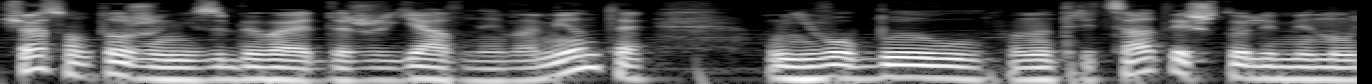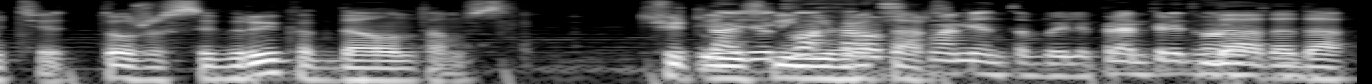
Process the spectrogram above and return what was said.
Сейчас он тоже не забивает даже явные моменты. У него был на 30-й, что ли, минуте, тоже с игры, когда он там чуть ли да, не с линии вратарства. Да, момента были, прям перед воротами. Да, да, да.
